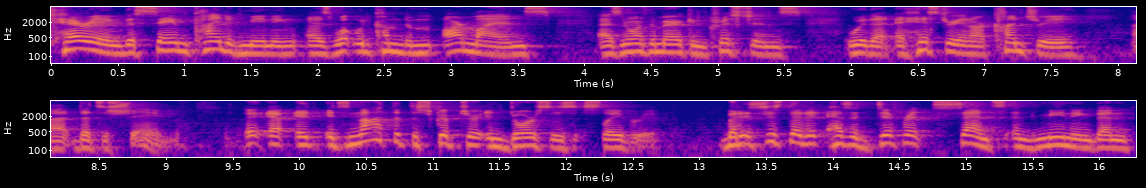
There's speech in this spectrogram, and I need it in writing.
carrying the same kind of meaning as what would come to our minds as North American Christians with a, history in our country uh, that's a shame. It, it's not that the scripture endorses slavery. But it's just that it has a different sense and meaning than,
